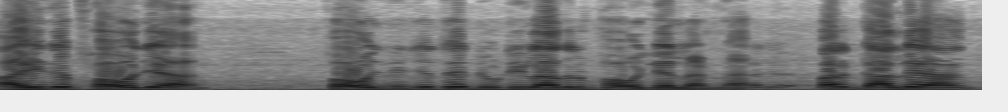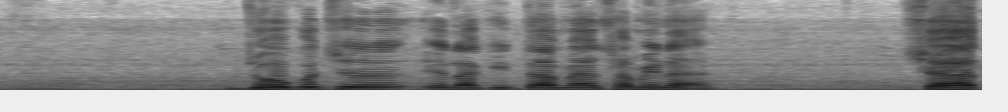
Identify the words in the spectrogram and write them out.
ਆਹੀ ਤੇ ਫੌਜ ਆ। ਫੌਜ ਦੀ ਜਿੱਥੇ ਡਿਊਟੀ ਲਾ ਦੇਣ, ਫੌਜ ਨੇ ਲੜਨਾ। ਪਰ ਗੱਲ ਆ, ਜੋ ਕੁਝ ਇਹਨਾਂ ਕੀਤਾ, ਮੈਂ ਸਮਝਣਾ ਸ਼ਾਇਦ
